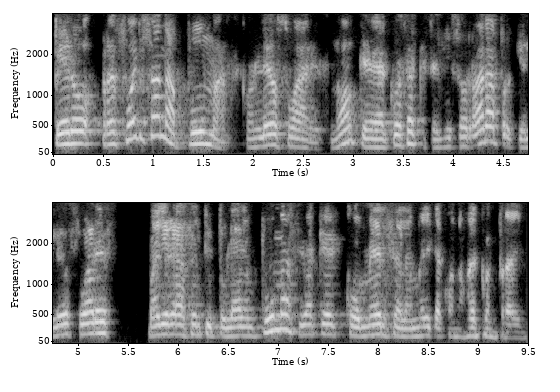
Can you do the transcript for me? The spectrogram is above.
Pero refuerzan a Pumas con Leo Suárez, ¿no? Que la cosa que se me hizo rara porque Leo Suárez va a llegar a ser titular en Pumas y va a querer comerse a la América cuando juegue contra él.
